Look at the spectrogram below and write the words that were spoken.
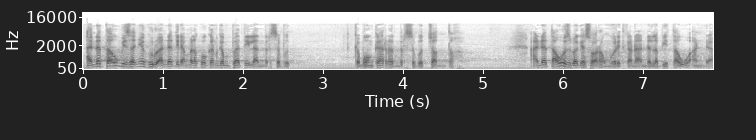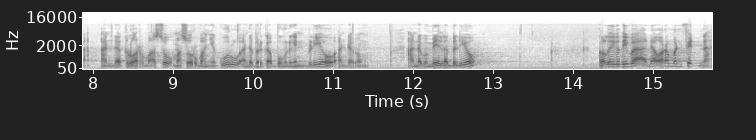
Anda tahu misalnya guru Anda tidak melakukan kebatilan tersebut, kemungkaran tersebut, contoh. Anda tahu sebagai seorang murid karena Anda lebih tahu Anda. Anda keluar masuk, masuk rumahnya guru, Anda bergabung dengan beliau, Anda mem Anda membela beliau. Kalau tiba-tiba ada orang menfitnah,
